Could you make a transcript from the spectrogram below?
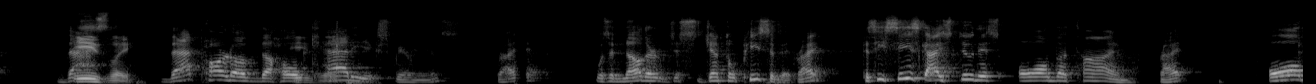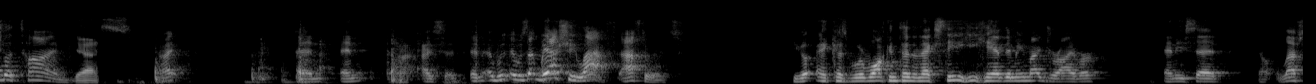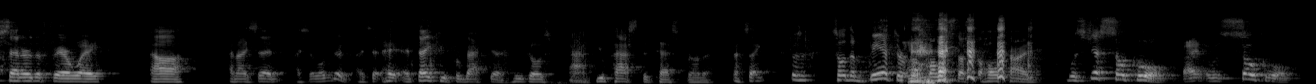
That, Easily. That part of the whole Easily. caddy experience, right, was another just gentle piece of it, right? Because he sees guys do this all the time, right? All the time. Yes. Right. And and I said, and it was, it was we actually laughed afterwards. You go because we're walking to the next tee. He handed me my driver, and he said, you know, "Left center of the fairway." Uh, and I said, "I said, well, good." I said, "Hey, and thank you for back there." He goes, "Ah, you passed the test, brother." I was like, was, so the banter amongst us the whole time was just so cool, right? It was so cool.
